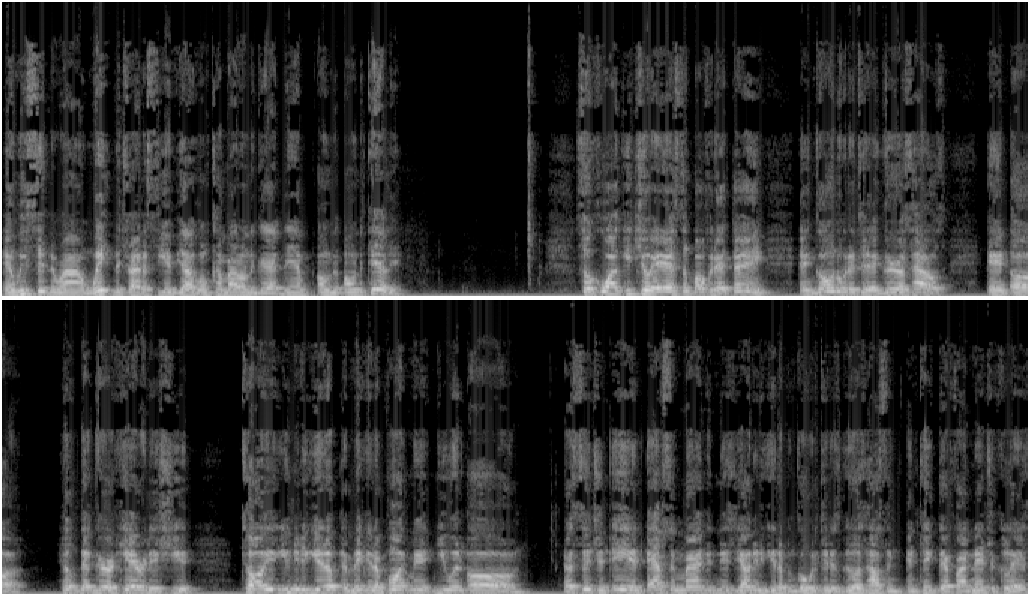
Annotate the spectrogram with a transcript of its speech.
And we sitting around waiting to try to see if y'all gonna come out on the goddamn, on the, on the telly. So Quad, get your ass up off of that thing and go on over there to that girl's house and uh help that girl carry this shit. Talia, you need to get up and make an appointment. You and um Ascension A and absent-mindedness, y'all need to get up and go over to this girl's house and, and take that financial class.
